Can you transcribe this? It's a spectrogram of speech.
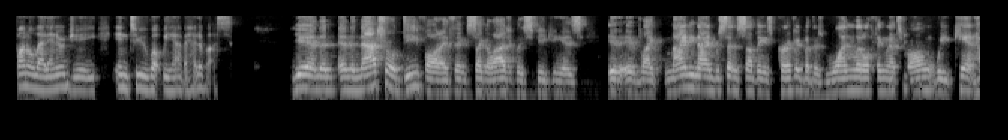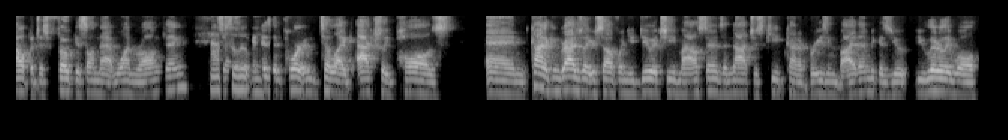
funnel that energy into what we have ahead of us. Yeah, and then and the natural default, I think, psychologically speaking, is if, if like 99% of something is perfect, but there's one little thing that's Mm-hmm. wrong, we can't help but just focus on that one wrong thing. Absolutely. So it is important to like actually pause and kind of congratulate yourself when you do achieve milestones and not just keep kind of breezing by them because you you literally will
